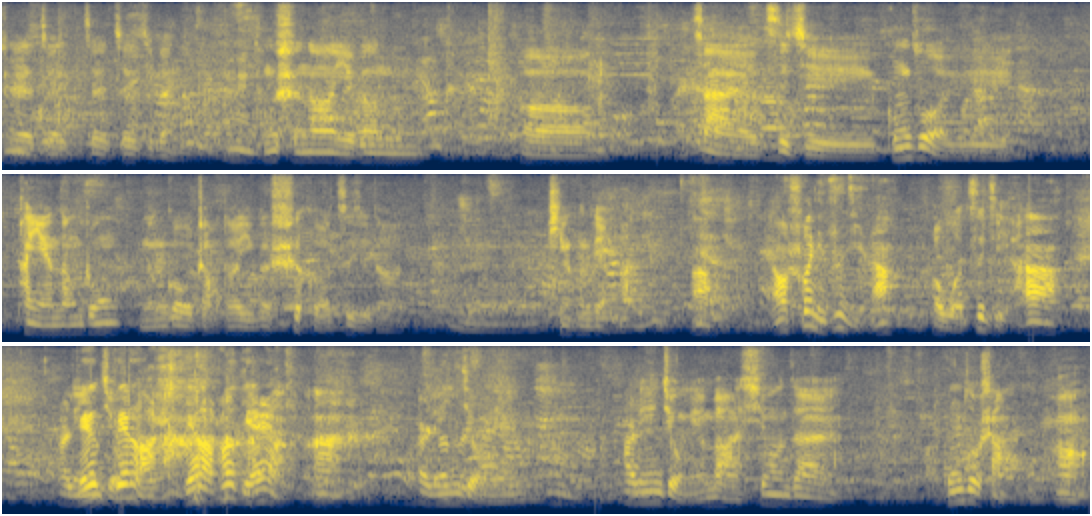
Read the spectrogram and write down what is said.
这是最最最基本的。嗯。同时呢，也更呃，在自己工作与攀岩当中，能够找到一个适合自己的嗯平衡点吧。啊，然后说你自己呢？哦，我自己啊，啊，二零一九，别别老别老说别人。啊，二零一九年，二零一九年吧，希望在工作上啊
